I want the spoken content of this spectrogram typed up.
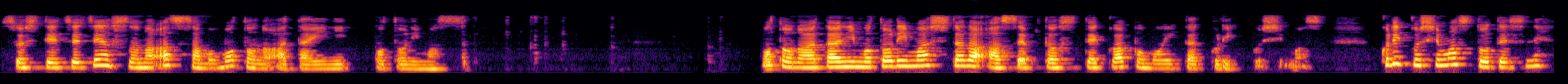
そして絶縁数の厚さも元の値に戻ります。元の値に戻りましたら、Accept Step Up もう一回クリックします。クリックしますとですね、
